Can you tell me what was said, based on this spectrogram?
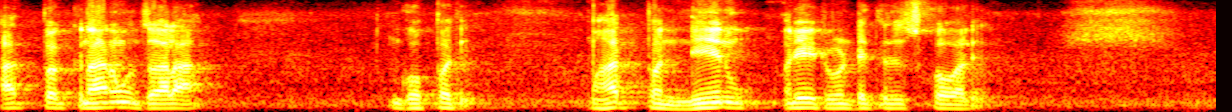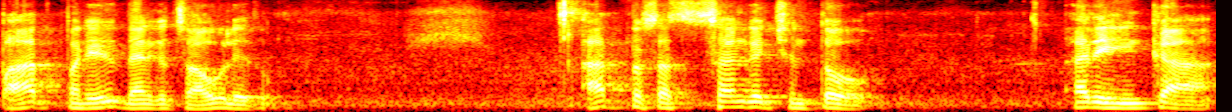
ఆత్మజ్ఞానము చాలా గొప్పది. ఆత్మ నేను అనేటువంటి తెలుసుకోవాలి. ఆత్మ అనేది దానికి చావు లేదు. ఆత్మ సత్సాంగత్యంతో అది ఇంకా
